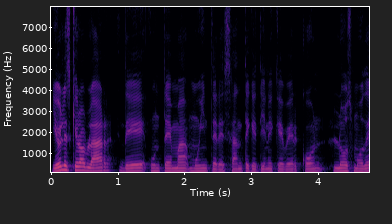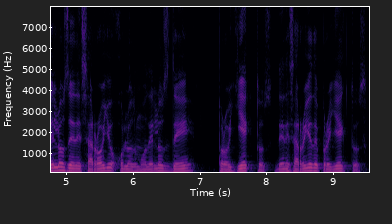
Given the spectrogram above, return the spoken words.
Y hoy les quiero hablar de un tema muy interesante que tiene que ver con los modelos de desarrollo o los modelos de proyectos, de desarrollo de proyectos.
